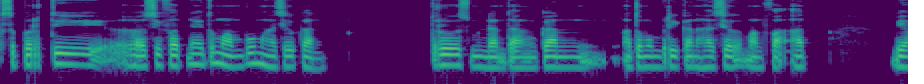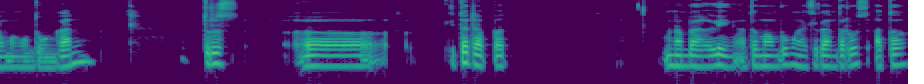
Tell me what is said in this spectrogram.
seperti uh, sifatnya itu mampu menghasilkan, terus mendatangkan atau memberikan hasil manfaat yang menguntungkan, terus uh, kita dapat menambah link atau mampu menghasilkan terus atau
